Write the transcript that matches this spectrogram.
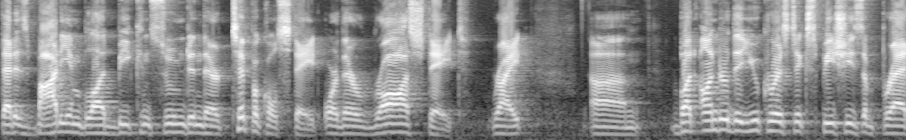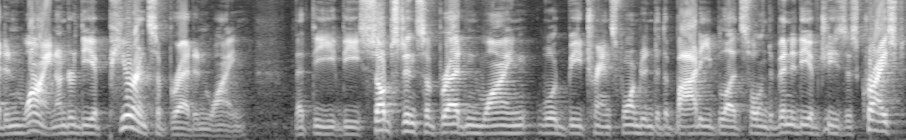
that his body and blood be consumed in their typical state or their raw state, right? Um, but under the Eucharistic species of bread and wine, under the appearance of bread and wine that the, the substance of bread and wine would be transformed into the body, blood, soul, and divinity of Jesus Christ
